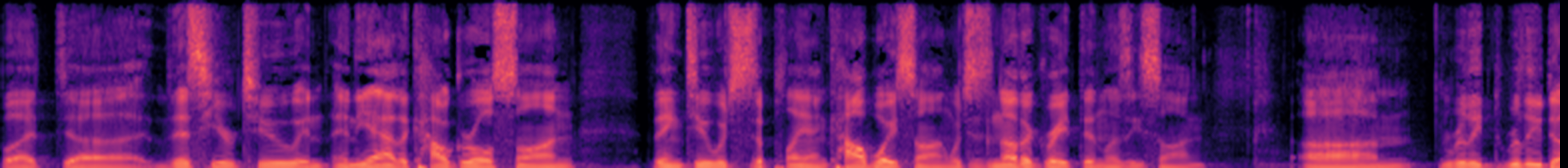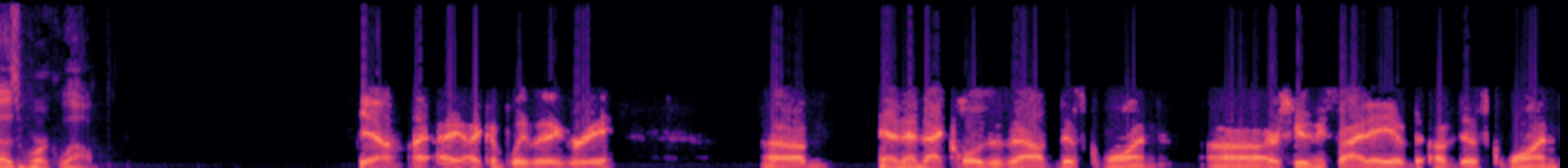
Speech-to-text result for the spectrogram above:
but uh, this here too, and, and yeah, the cowgirl song thing too, which is a play on cowboy song, which is another great Thin Lizzy song. Um, really, really does work well. Yeah, I, I completely agree. Um, and then that closes out disc one uh, or excuse me, side A of, of disc one.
